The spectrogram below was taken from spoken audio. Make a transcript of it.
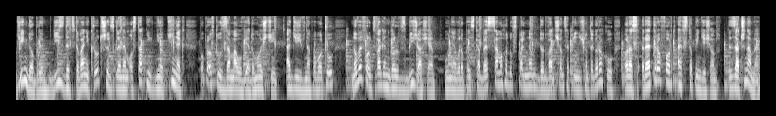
Dzień dobry. Dziś zdecydowanie krótszy względem ostatnich dni odcinek, po prostu za mało wiadomości. A dziś w napoboczu nowy Volkswagen Golf zbliża się, Unia Europejska bez samochodów spalinowych do 2050 roku oraz retro Ford F-150. Zaczynamy.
